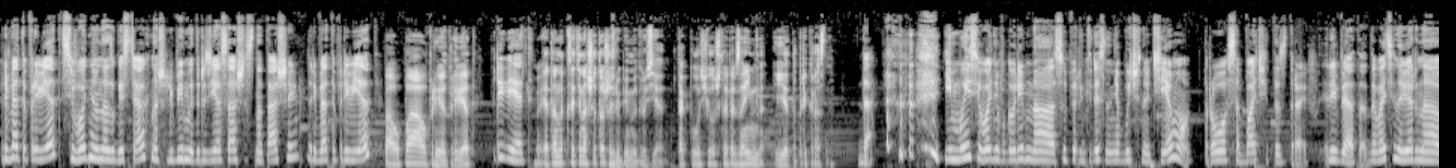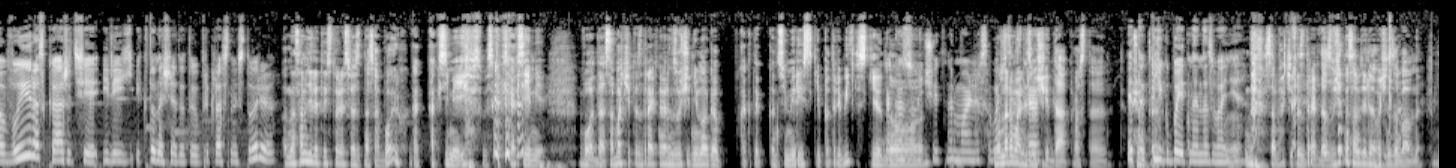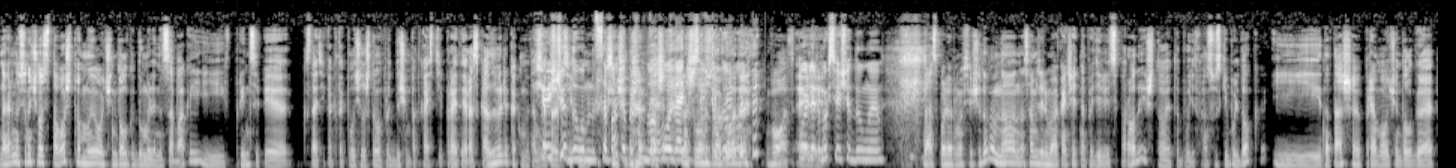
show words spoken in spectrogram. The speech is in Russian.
Ребята, привет! Сегодня у нас в гостях наши любимые друзья Саша с Наташей. Ребята, привет! Пау-пау, привет-привет! Привет! Это, кстати, наши тоже любимые друзья. Так получилось, что это взаимно, и это прекрасно. Да. И мы сегодня поговорим на супер интересную, необычную тему про собачий тест-драйв. Ребята, давайте, наверное, вы расскажете, или кто начнет эту прекрасную историю? На самом деле, эта история связана с обоих, как, как семей, в смысле, как, как семьи. Вот, да, собачий тест-драйв, наверное, звучит немного как-то консюмеристски, потребительски, так но... и звучит нормально, собачий Ну, нормально тест-драйв. звучит, да, просто... Это кликбейтное название. Да, собачий тест-драйв, да, звучит на самом деле очень забавно. Наверное, все началось с того, что мы очень долго думали над собакой, и, в принципе, кстати, как так получилось, что мы в предыдущем подкасте про это и рассказывали, как мы там готовимся еще думаем собакой, еще- прошло два года, они всё еще думают. Вот. Спойлер, мы все еще думаем. Да, спойлер, мы все еще думаем, но на самом деле мы окончательно определились с породой, что это будет французский бульдог, и Наташа прямо очень долго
